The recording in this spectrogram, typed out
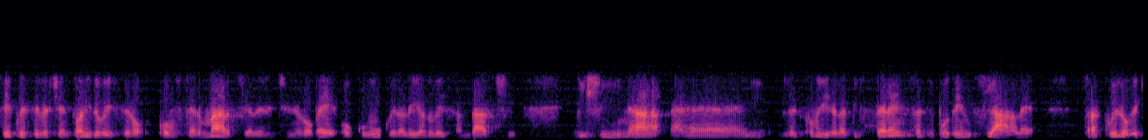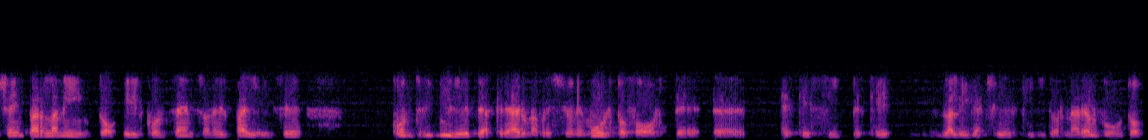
se queste percentuali dovessero confermarsi alle elezioni europee o comunque la Lega dovesse andarci vicina, eh, dire, la differenza di potenziale tra quello che c'è in Parlamento e il consenso nel Paese contribuirebbe a creare una pressione molto forte eh, perché sì, perché la Lega cerchi di tornare al voto,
